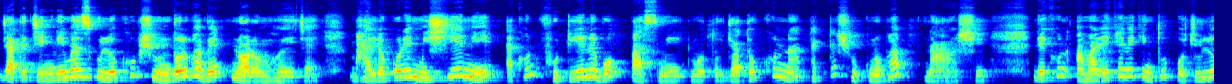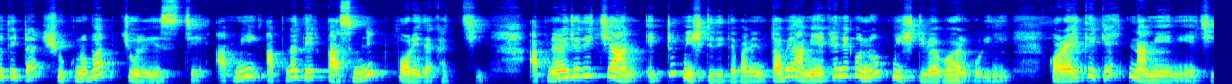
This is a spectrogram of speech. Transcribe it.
যাতে চিংড়ি মাছগুলো খুব সুন্দরভাবে নরম হয়ে যায়। ভালো করে মিশিয়ে নিয়ে এখন ফুটিয়ে নেব পাঁচ মিনিট মতো, যতক্ষণ না একটা শুকনো ভাব না আসে। দেখুন, আমার এখানে কিন্তু কচুরলতিটা শুকনো ভাব চলে এসছে। আমি আপনাদের পাঁচ মিনিট পরে দেখাচ্ছি। আপনারা যদি চান একটু মিষ্টি দিতে পারেন, তবে আমি এখানে কোনো মিষ্টি ব্যবহার করিনি। কড়াই থেকে নামিয়ে নিয়েছি।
